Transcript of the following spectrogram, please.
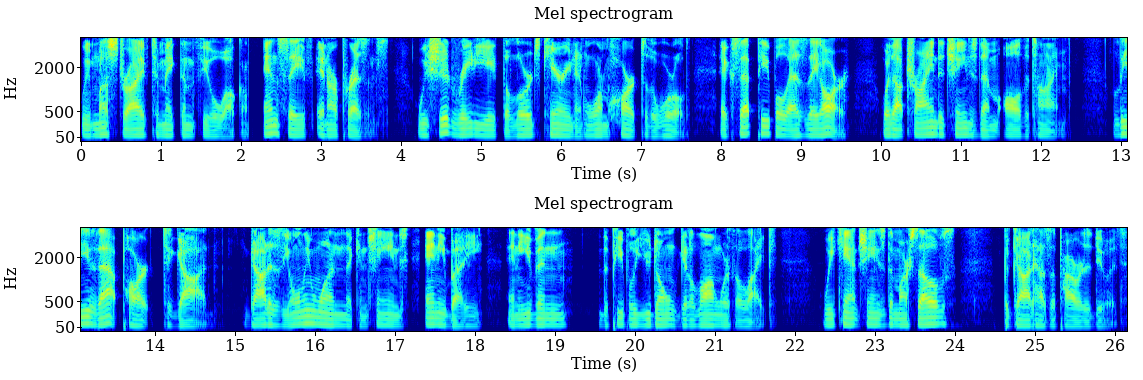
we must strive to make them feel welcome and safe in our presence. We should radiate the Lord's caring and warm heart to the world, accept people as they are, without trying to change them all the time. Leave that part to God. God is the only one that can change anybody and even the people you don't get along with alike. We can't change them ourselves, but God has the power to do it.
